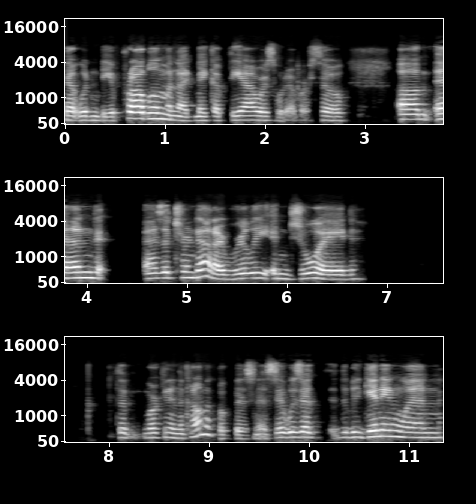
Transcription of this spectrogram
that wouldn't be a problem and I'd make up the hours, whatever. So, um, and as it turned out, I really enjoyed the working in the comic book business. It was at the beginning when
